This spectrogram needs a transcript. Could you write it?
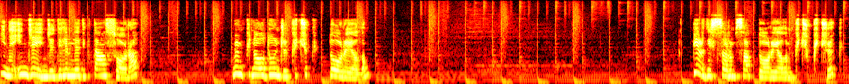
yine ince ince dilimledikten sonra mümkün olduğunca küçük doğrayalım. Bir diş sarımsak doğrayalım küçük küçük.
